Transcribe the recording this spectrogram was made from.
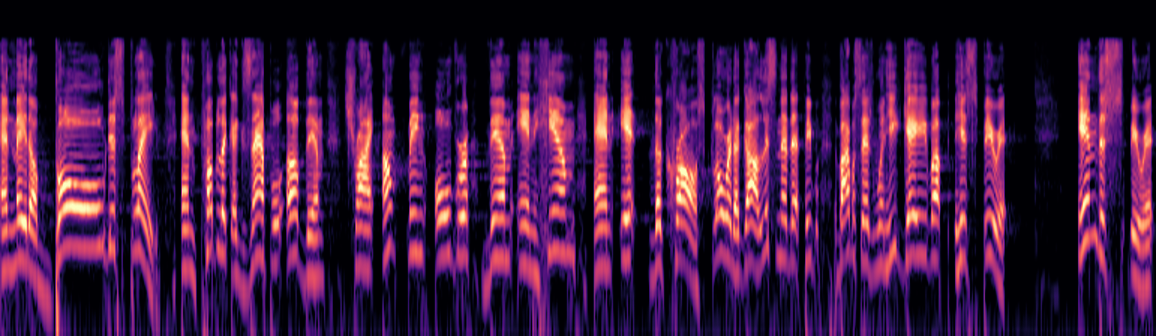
and made a bold display and public example of them, triumphing over them in him and it the cross. Glory to God. Listen to that, people. The Bible says when he gave up his spirit, in the spirit,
